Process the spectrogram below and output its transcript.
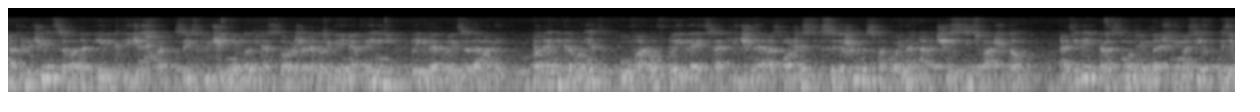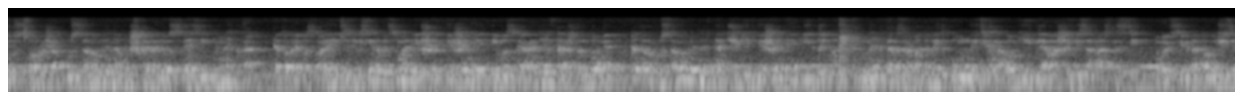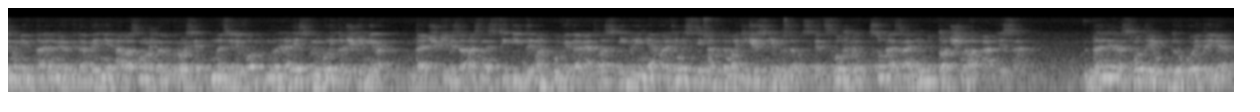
Отключается вода и электричество, за исключением домика сторожа, который время от времени приглядывает за домами. Пока никого нет, у воров появляется отличная возможность совершенно спокойно обчистить ваш дом. А теперь рассмотрим дачный массив, где у сторожа установлена вышка радиосвязи «Некта», которая позволяет зафиксировать малейшие движения и возгорания в каждом доме, в которых установлены датчики движения и дыма. «Некта» разрабатывает умные технологии для вашей безопасности. Вы всегда получите моментальное уведомление о возможной угрозе на телефон, находясь в любой точке мира. Датчики безопасности и дыма уведомят вас и при необходимости автоматически вызовут спецслужбы с указанием точного адреса. Далее рассмотрим другой пример.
